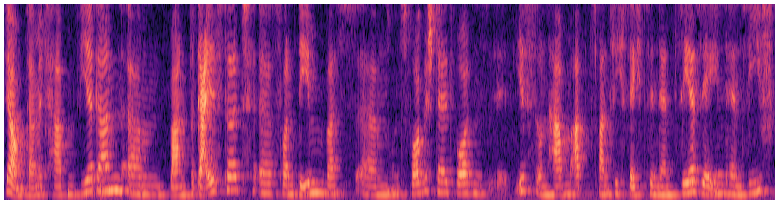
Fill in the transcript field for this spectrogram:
Ja, und damit haben wir dann, ähm, waren begeistert äh, von dem, was ähm, uns vorgestellt worden ist und haben ab 2016 dann sehr, sehr intensiv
